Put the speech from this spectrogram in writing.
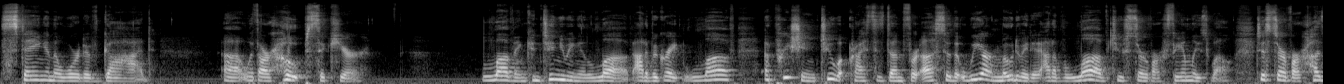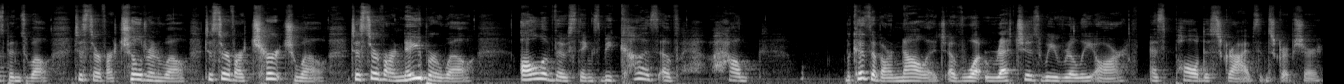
staying in the Word of God uh, with our hope secure, loving, continuing in love, out of a great love, appreciating too what Christ has done for us so that we are motivated out of love to serve our families well, to serve our husbands well, to serve our children well, to serve our church well, to serve our neighbor well. All of those things because of how because of our knowledge of what wretches we really are, as Paul describes in Scripture.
